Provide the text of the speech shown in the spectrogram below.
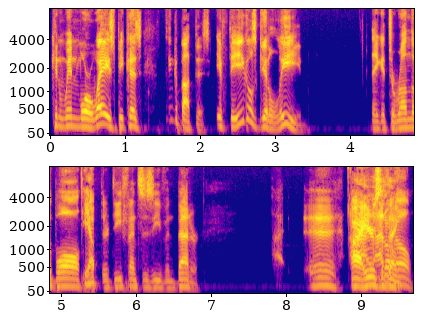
can win more ways. Because think about this: if the Eagles get a lead, they get to run the ball. Yep. Their defense is even better. I, eh, All right, I- here's I, the don't thing. know.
